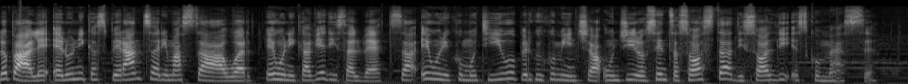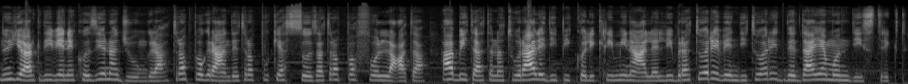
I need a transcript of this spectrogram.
L'opale è l'unica speranza rimasta a Howard, è unica via di salvezza e unico motivo per cui comincia un giro senza sosta di soldi e scommesse. New York diviene così una giungla, troppo grande, troppo chiassosa, troppo affollata, habitat naturale di piccoli criminali, allibratori e venditori del Diamond District,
